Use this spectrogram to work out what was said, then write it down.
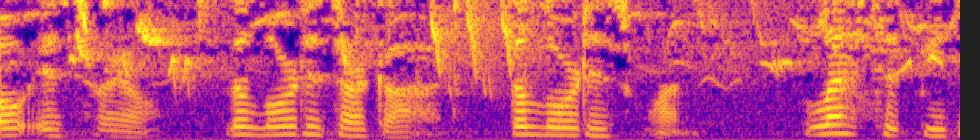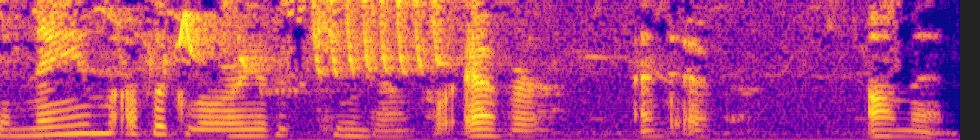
O Israel, the Lord is our God, the Lord is one. Blessed be the name of the glory of his kingdom forever and ever. Amen.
